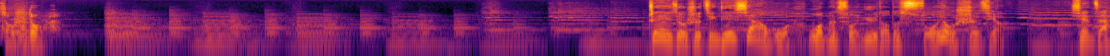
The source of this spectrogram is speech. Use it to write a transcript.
走不动了。”这就是今天下午我们所遇到的所有事情。现在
